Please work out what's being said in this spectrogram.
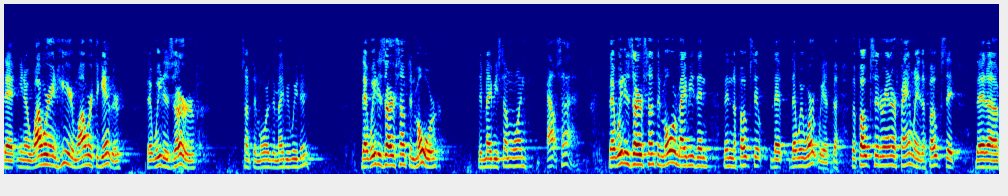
that, you know, while we're in here and while we're together, that we deserve something more than maybe we do that we deserve something more than maybe someone outside. That we deserve something more maybe than, than the folks that, that, that we work with, the, the folks that are in our family, the folks that, that uh,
